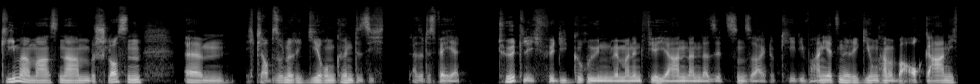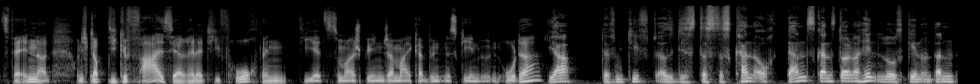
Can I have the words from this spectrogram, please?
Klimamaßnahmen beschlossen. Ähm, ich glaube, so eine Regierung könnte sich, also das wäre ja tödlich für die Grünen, wenn man in vier Jahren dann da sitzt und sagt, okay, die waren jetzt in der Regierung, haben aber auch gar nichts verändert. Und ich glaube, die Gefahr ist ja relativ hoch, wenn die jetzt zum Beispiel in Jamaika-Bündnis gehen würden, oder? Ja, definitiv. Also das, das, das kann auch ganz, ganz doll nach hinten losgehen und dann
